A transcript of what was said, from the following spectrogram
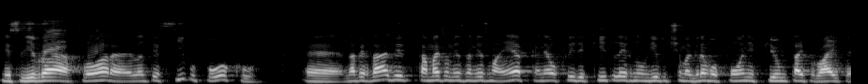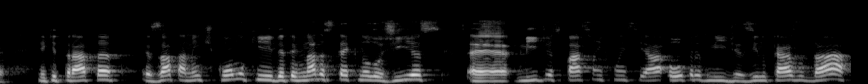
nesse livro a Flora ela antecipa um pouco, é, na verdade está mais ou menos na mesma época, né, o Friedrich Kittler num livro que chama Gramofone Film Typewriter, e que trata exatamente como que determinadas tecnologias, é, mídias passam a influenciar outras mídias. E no caso da,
